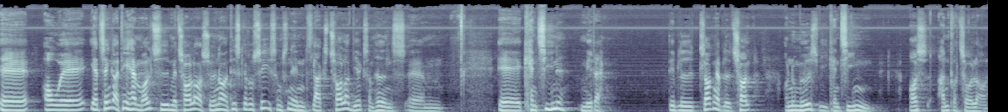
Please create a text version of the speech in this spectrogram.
Øh, og øh, jeg tænker, at det her måltid med toller og sønder, det skal du se som sådan en slags tollervirksomhedens øh, øh, kantine middag. Det er blevet, klokken er blevet 12, og nu mødes vi i kantinen os andre tollere.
